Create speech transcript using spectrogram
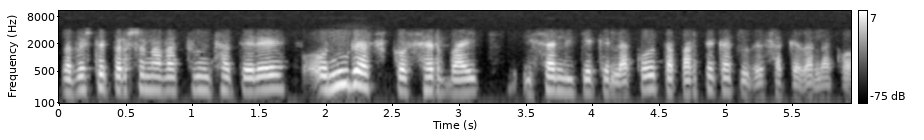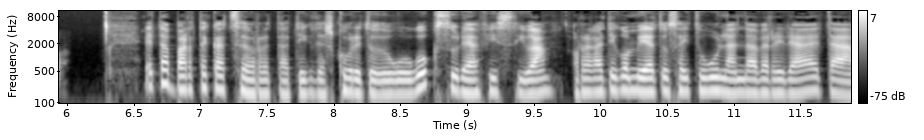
ba beste persona batzuntzat ere onurazko zerbait izan litekelako eta partekatu dezakedalako. Eta partekatze horretatik deskubritu dugu guk zure afizioa. Horregatik onbidatu zaitugu landa berrira eta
